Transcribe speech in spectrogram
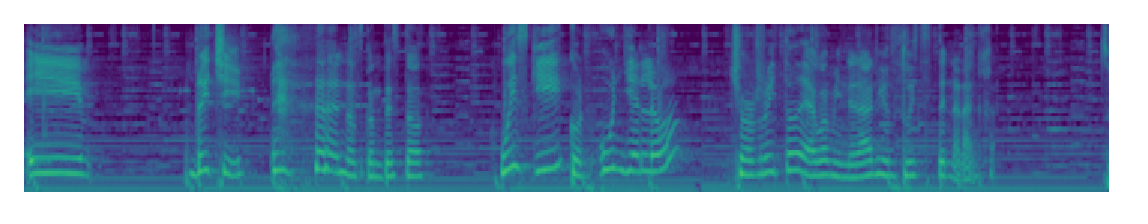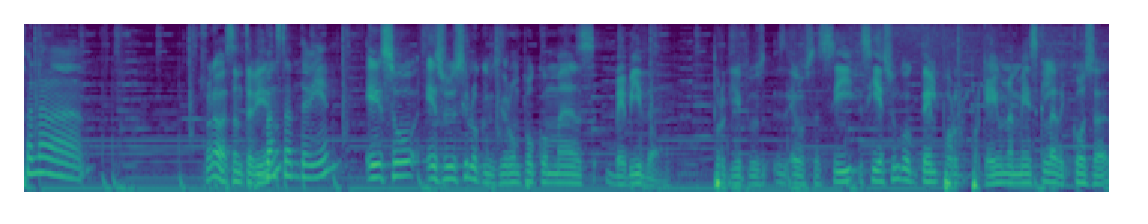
Y Richie nos contestó, whisky con un hielo, chorrito de agua mineral y un twist de naranja. Suena Suena bastante bien. bastante bien. Eso, eso yo sí lo considero un poco más bebida. Porque, pues, eh, o sea, sí, sí es un cóctel por- porque hay una mezcla de cosas.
